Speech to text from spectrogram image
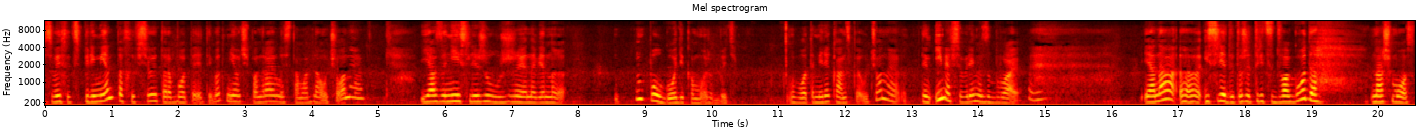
своих экспериментах, и все это работает. И вот мне очень понравилась там одна ученая. Я за ней слежу уже, наверное, ну, полгодика, может быть. Вот, американская ученая. Имя все время забываю. И она э, исследует уже 32 года наш мозг.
